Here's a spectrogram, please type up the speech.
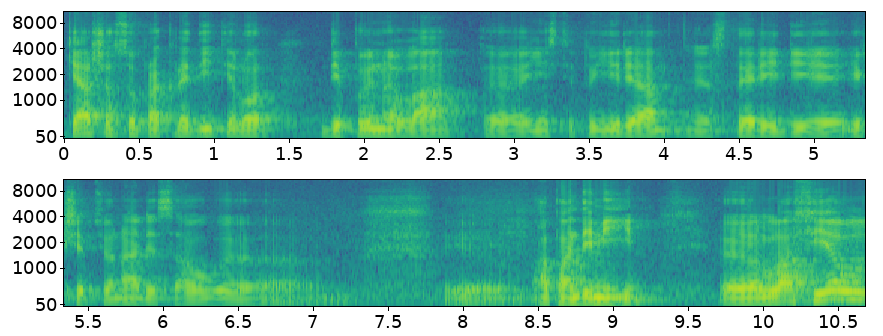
chiar și asupra creditelor de până la uh, instituirea uh, stării de excepționale sau uh, a pandemiei. La fel,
